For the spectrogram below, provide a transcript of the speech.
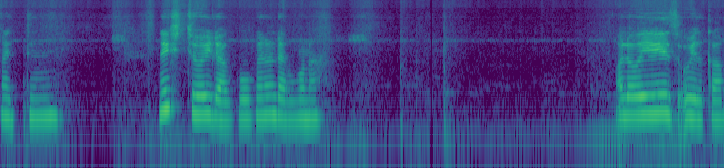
একদিন নিশ্চয়ই ডাকবো, কেন ডাকবো না? অলওয়েজ ওয়েলকাম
